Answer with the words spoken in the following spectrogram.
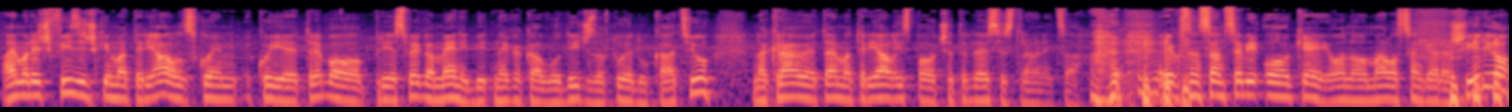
ajmo reći, fizički materijal s kojim, koji je trebao prije svega meni biti nekakav vodič za tu edukaciju. Na kraju je taj materijal ispao 40 stranica. Rekao sam sam sebi, ok, ono, malo sam ga raširio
